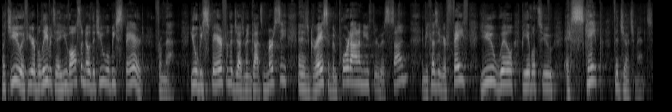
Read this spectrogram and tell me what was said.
But you, if you're a believer today, you also know that you will be spared from that. You will be spared from the judgment. God's mercy and His grace have been poured out on you through His Son. And because of your faith, you will be able to escape the judgment.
